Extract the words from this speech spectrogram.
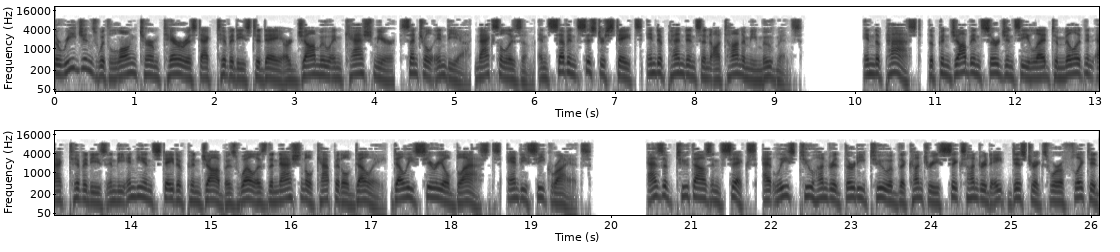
The regions with long-term terrorist activities today are Jammu and Kashmir, Central India Naxalism and Seven Sister States independence and autonomy movements. In the past, the Punjab insurgency led to militant activities in the Indian state of Punjab as well as the national capital Delhi Delhi serial blasts, anti-Sikh riots. As of 2006, at least 232 of the country's 608 districts were afflicted,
